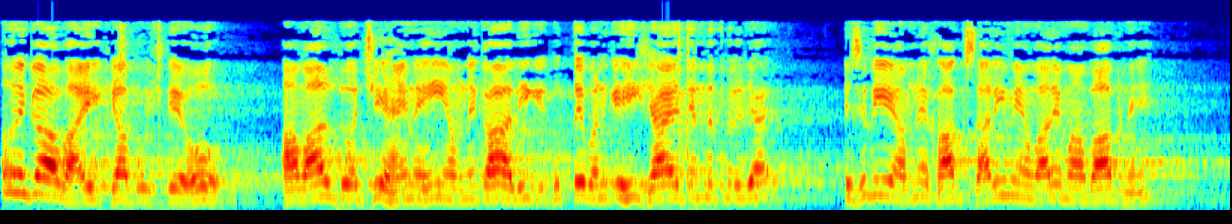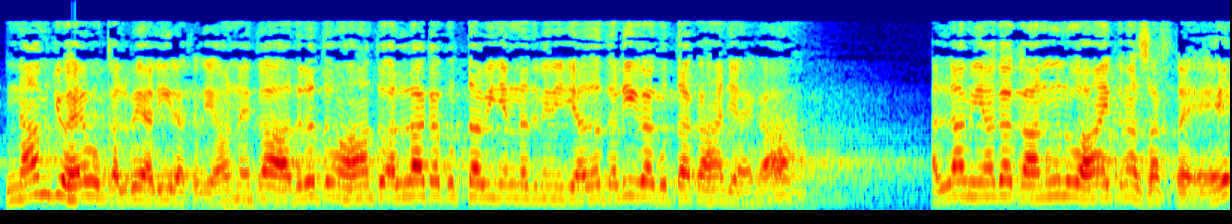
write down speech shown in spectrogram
اس نے کہا، بھائی، کیا پوچھتے ہو؟ امال تو اچھے ہیں نہیں، ہم نے کہا، علی کے کتے بن کے ہی شاید جنت مل جائے۔ اس لیے ہم نے خاک ساری میں ہمارے ماں باپ نے نام جو ہے وہ کلب علی رکھ لیا۔ انہوں نے کہا، حضرت، وہاں تو اللہ کا کتا بھی جنت میں نہیں جاتا، تو علی کا کتا کہاں جائے گا؟ اللہ میاں کا قانون وہاں اتنا سخت ہے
